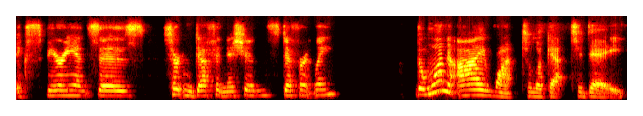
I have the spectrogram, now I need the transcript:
experiences, certain definitions differently? The one I want to look at today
